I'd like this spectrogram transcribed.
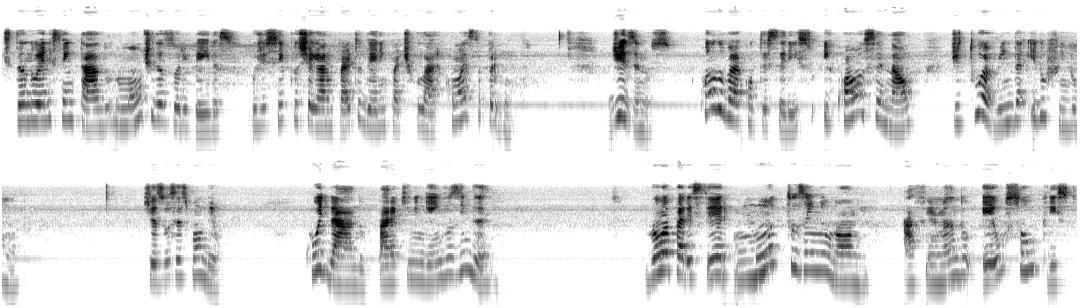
Estando ele sentado no Monte das Oliveiras, os discípulos chegaram perto dele em particular com esta pergunta: Dize-nos, quando vai acontecer isso e qual é o sinal de tua vinda e do fim do mundo? Jesus respondeu: Cuidado para que ninguém vos engane. Vão aparecer muitos em meu nome, afirmando eu sou o Cristo,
